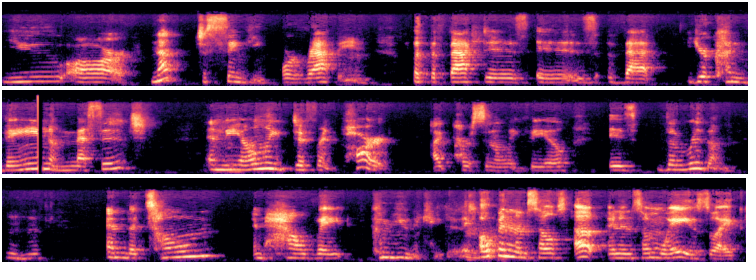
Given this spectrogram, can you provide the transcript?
You are not just singing or rapping but the fact is is that you're conveying a message. And the only different part i personally feel is the rhythm mm-hmm. and the tone and how they communicate it they open themselves up and in some ways like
